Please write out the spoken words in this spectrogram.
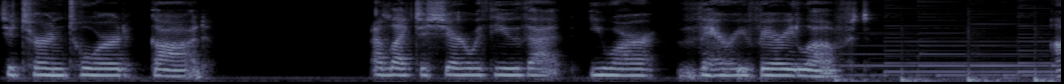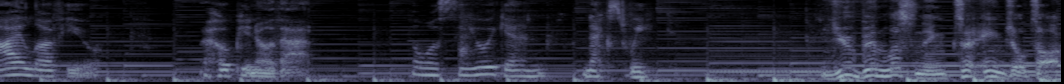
to turn toward God? I'd like to share with you that you are very, very loved. I love you. I hope you know that. And we'll see you again next week. You've been listening to Angel Talk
